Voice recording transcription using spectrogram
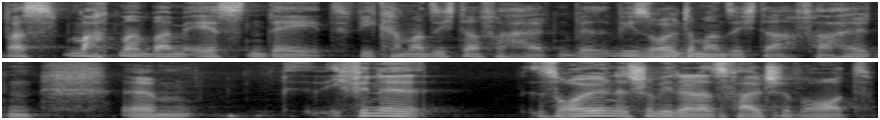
was macht man beim ersten Date? Wie kann man sich da verhalten? Wie, sollte man sich da verhalten? Ähm, ich finde, sollen ist schon wieder das falsche Wort.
